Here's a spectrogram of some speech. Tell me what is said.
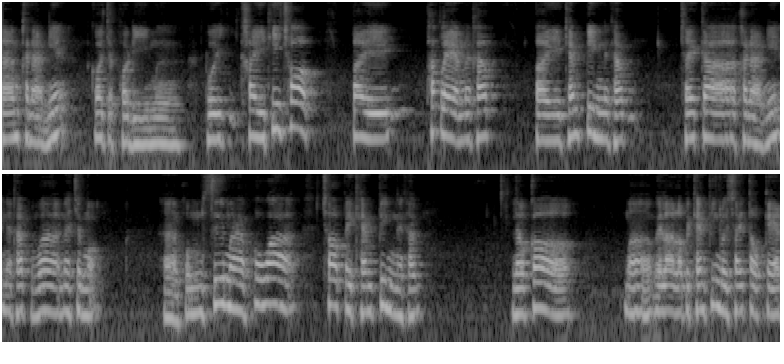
น้ำขนาดนี้ก็จะพอดีมือ โดยใครที่ชอบไป พักแรมนะครับ ไปแคมปิ้งนะครับ ใช้กาขนาดนี้นะครับผมว่าน่าจะเหมาะผมซื้อมาเพราะว่าชอบไปแคมปิ้งนะครับ แล้วก็มาเวลาเราไปแคมปิ้งเราใช้เตาแก๊ส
